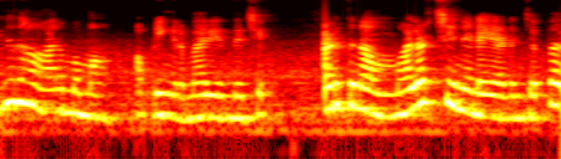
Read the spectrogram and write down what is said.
இதுதான் ஆரம்பமா? அப்படிங்கிற மாதிரி இருந்துச்சு. அடுத்து நான் மலர்ச்சி நிலை அடைஞ்சப்ப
